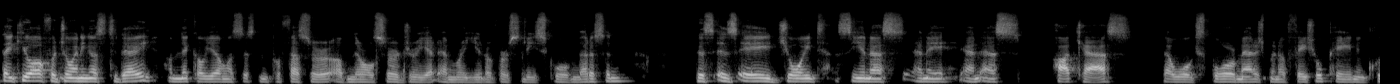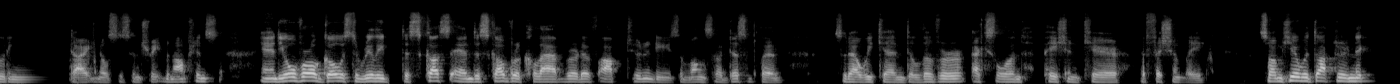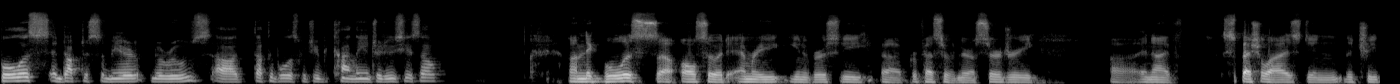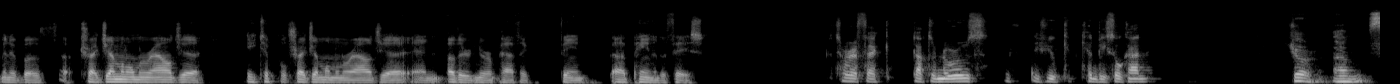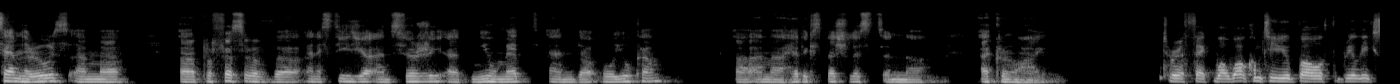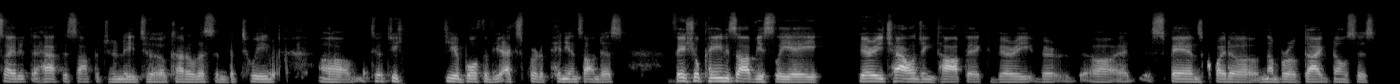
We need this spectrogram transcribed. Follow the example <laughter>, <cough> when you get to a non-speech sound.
Thank you all for joining us today. I'm Nick Young, Assistant Professor of Neurosurgery at Emory University School of Medicine. This is a joint CNS NANS podcast that will explore management of facial pain, including diagnosis and treatment options. And the overall goal is to really discuss and discover collaborative opportunities amongst our discipline so that we can deliver excellent patient care efficiently. So I'm here with Dr. Nick Boulis and Dr. Samer Narouze. Uh, Dr. Boulis, would you kindly introduce yourself? I'm Nick Boulis, uh, also at Emory University, uh, professor of neurosurgery, uh, and I've specialized in the treatment of both uh, trigeminal neuralgia, atypical trigeminal neuralgia, and other neuropathic pain, uh, pain of the face. Terrific. Dr. Narouze, if, if you can be so kind. Sure. I'm Sam Narouze. I'm a, a professor of uh, anesthesia and surgery at NEOMED and uh, OUCOM. Uh, I'm a headache specialist in uh, Akron, Ohio. Terrific. Well, welcome to you both. Really excited to have this opportunity to kind of listen between, um, to, to hear both of your expert opinions on this. Facial pain is obviously a very challenging topic, very, very uh, spans quite a number of diagnoses.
